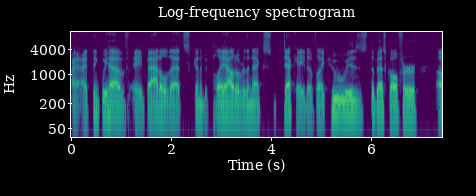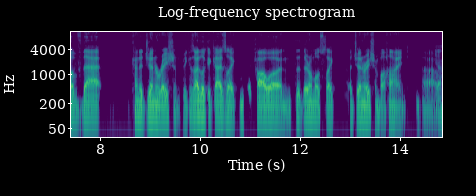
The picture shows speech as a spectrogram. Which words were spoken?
I, I think we have a battle that's going to play out over the next decade of like who is the best golfer of that kind of generation. Because I look at guys like Morikawa and they're almost like a generation behind. Uh, Yeah.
